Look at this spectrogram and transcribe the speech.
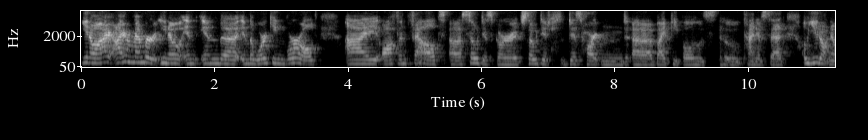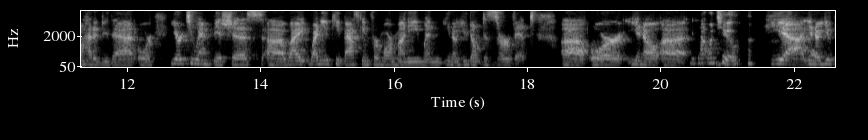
You know, I, I remember, you know, in, in the in the working world, I often felt uh, so discouraged, so dis- disheartened uh, by people who's, who kind of said, "Oh, you don't know how to do that," or "You're too ambitious. Uh, why why do you keep asking for more money when you know you don't deserve it?" Uh, or you know uh, that one too yeah you know you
